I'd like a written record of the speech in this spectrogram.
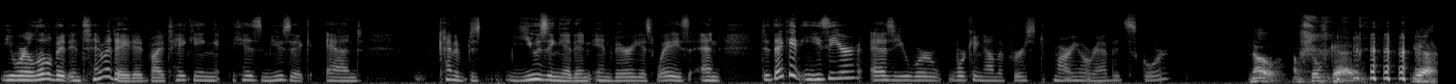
you were a little bit intimidated by taking his music and kind of just using it in, in various ways. And did that get easier as you were working on the first Mario Rabbids score? No, I'm still scared. yeah.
